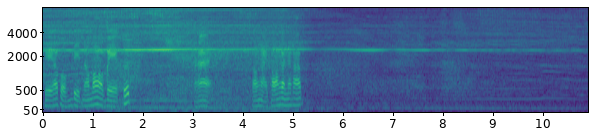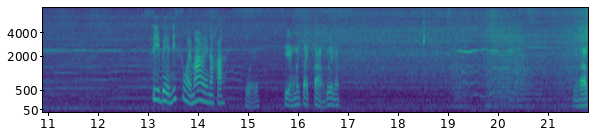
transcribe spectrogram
เคครับผมบิด normal เบรกปึ๊บได้ลองหงายท้องกันนะครับ ซีเบสนี่สวยมากเลยนะคะ สวย เสียงมันแตกต่างด้วยนะ นี่ครับ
